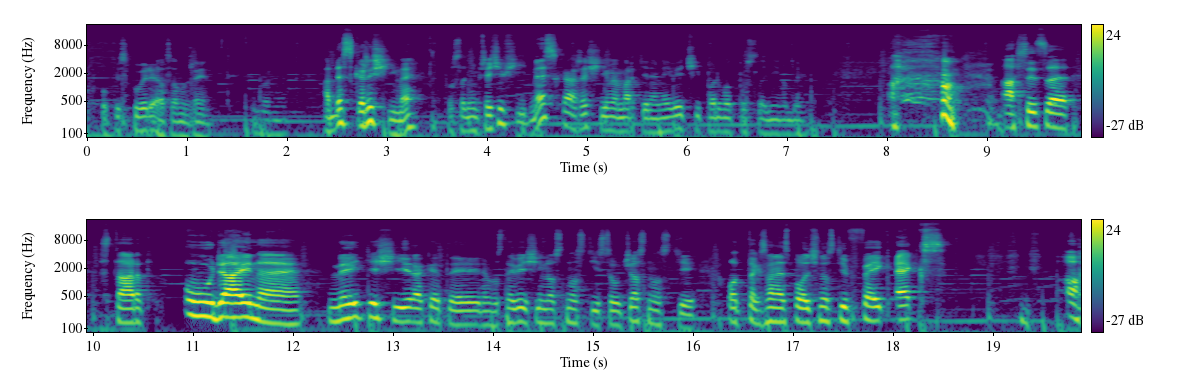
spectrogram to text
v popisku videa samozřejmě. Výborně. A dneska řešíme, Poslední přeživší. Dneska řešíme, Martine, největší podvod poslední doby. A sice start údajné nejtěžší rakety, nebo s největší nosností současnosti od takzvané společnosti Fake X. Oh,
